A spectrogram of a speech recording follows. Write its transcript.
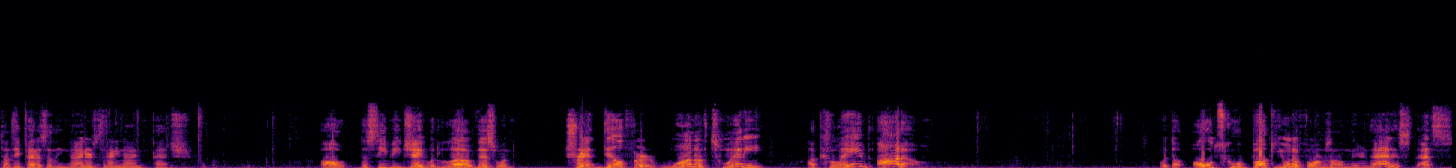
Dante Pettis of the Niners, 299 patch. Oh, the CBJ would love this one. Trent Dilfer, one of 20, acclaimed auto. With the old school buck uniforms on there. That is, that's,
